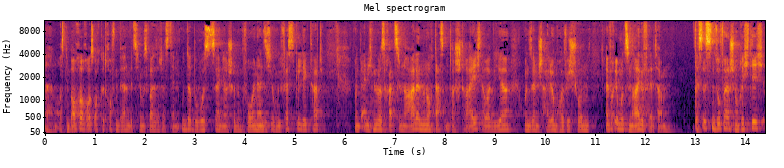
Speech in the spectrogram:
ähm, aus dem Bauch heraus auch getroffen werden, beziehungsweise dass dein Unterbewusstsein ja schon im Vorhinein sich irgendwie festgelegt hat und eigentlich nur das Rationale, nur noch das unterstreicht, aber wir unsere Entscheidung häufig schon einfach emotional gefällt haben. Das ist insofern schon richtig.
